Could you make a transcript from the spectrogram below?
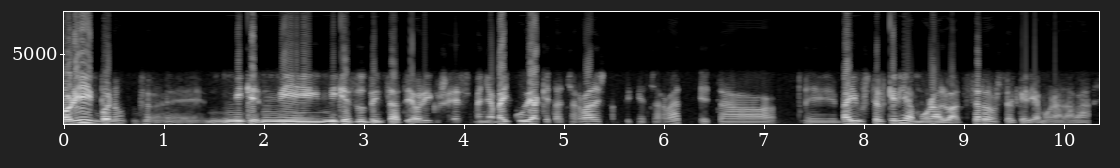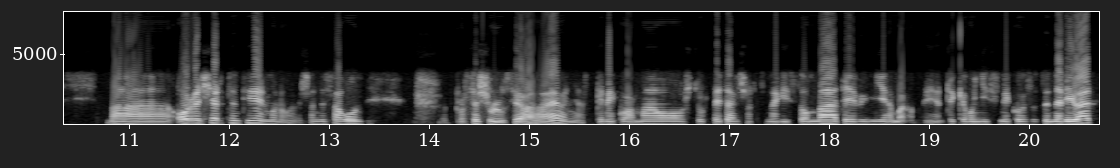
hori, bueno, eh, nik, nik, nik ez dut behintzate hori ikusi, ez, baina bai kudeak eta txar bat, estrategia txar bat, eta e, bai ustelkeria moral bat, zer da ustelkeria morala, ba, ba horre xertzen ziren, bueno, esan dezagun, prozesu luzea da, eh? baina azkeneko ama osturtetan sartzen gizon bat, e, bimia, bueno, entek egon izineko zuzendari bat,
